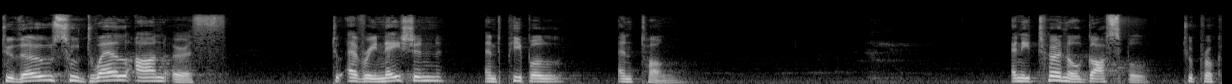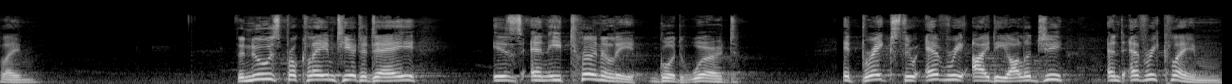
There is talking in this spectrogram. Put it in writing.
to those who dwell on earth, to every nation and people and tongue. An eternal gospel to proclaim. The news proclaimed here today is an eternally good word. It breaks through every ideology and every claim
